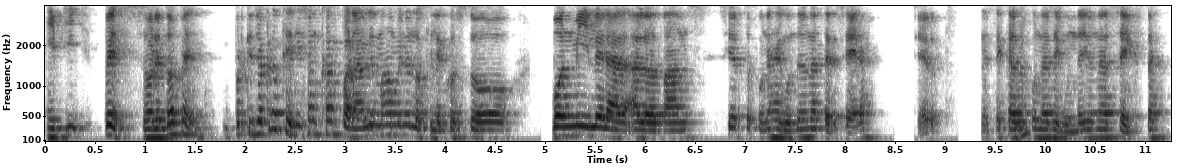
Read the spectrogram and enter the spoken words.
y, pues sobre todo, porque yo creo que sí son comparables más o menos lo que le costó Von Miller a, a los Rams, ¿cierto? Fue una segunda y una tercera, ¿cierto? En este caso fue una segunda y una sexta.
